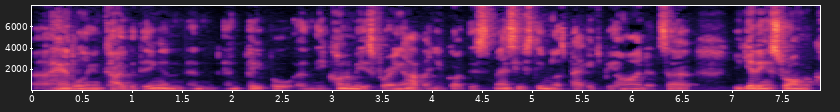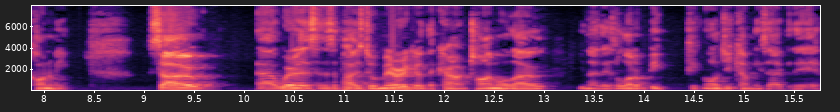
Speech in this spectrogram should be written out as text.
uh, handling a COVID thing, and, and, and people and the economy is freeing up, and you've got this massive stimulus package behind it. So you're getting a strong economy. So uh, whereas as opposed to America at the current time, although you know there's a lot of big technology companies over there,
